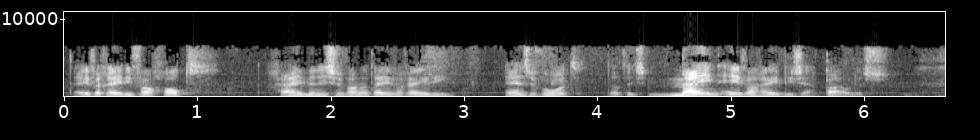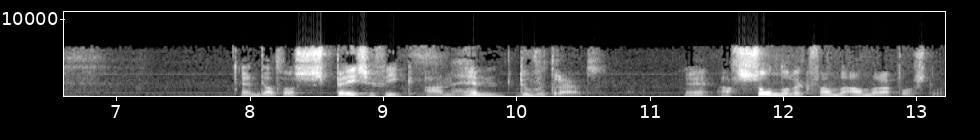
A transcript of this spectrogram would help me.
Het evangelie van God, geheimenissen van het evangelie, enzovoort. Dat is mijn evangelie, zegt Paulus. En dat was specifiek aan hem toevertrouwd. afzonderlijk van de andere apostelen.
